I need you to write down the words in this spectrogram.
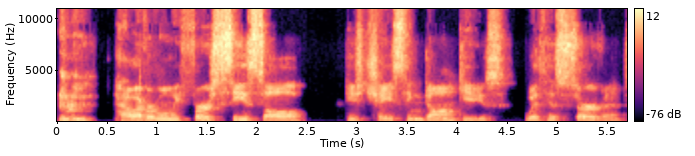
However, when we first see Saul, he's chasing donkeys with his servant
